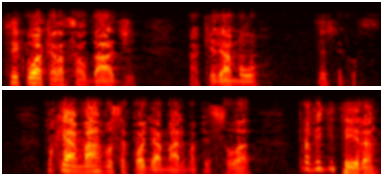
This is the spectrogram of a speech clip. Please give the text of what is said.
Ficou aquela saudade, aquele amor. Desligou-se. Porque amar, você pode amar uma pessoa para a vida inteira.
